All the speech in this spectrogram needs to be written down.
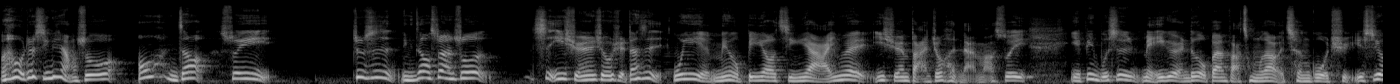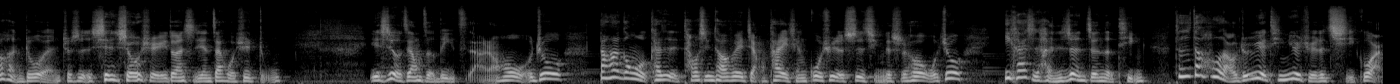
然后我就心想说哦，你知道，所以就是你知道，虽然说。是医学院休学，但是我也没有必要惊讶，因为医学院本来就很难嘛，所以也并不是每一个人都有办法从头到尾撑过去，也是有很多人就是先休学一段时间再回去读，也是有这样子的例子啊。然后我就当他跟我开始掏心掏肺讲他以前过去的事情的时候，我就一开始很认真的听，但是到后来我就越听越觉得奇怪，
